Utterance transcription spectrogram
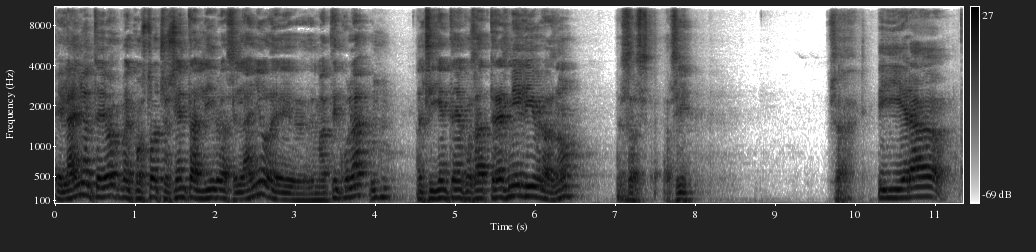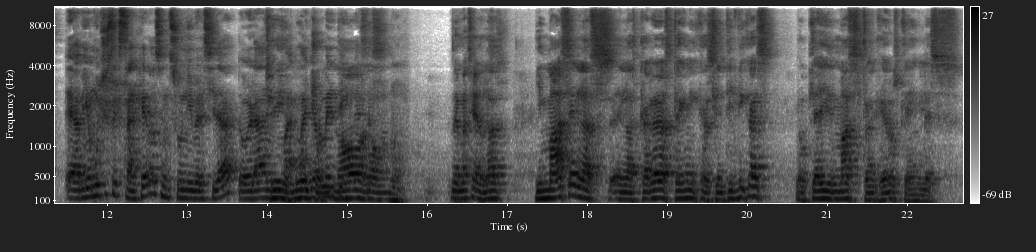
El año anterior me costó 800 libras el año de, de matrícula. Al siguiente año costaba 3000 libras, ¿no? Esas, así. O sea, ¿Y era, eh, había muchos extranjeros en su universidad o eran sí, ma- mucho. mayormente No, ingleses? no, no. En Demasiado. las- y más en las, en las carreras técnicas científicas, lo que hay es más extranjeros que ingleses.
